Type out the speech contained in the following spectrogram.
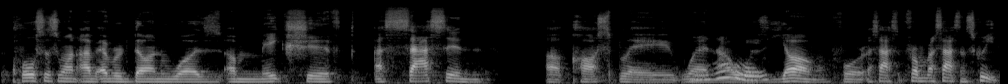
the closest one I've ever done was a makeshift assassin uh, cosplay when I was young for assassin from Assassin's Creed.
